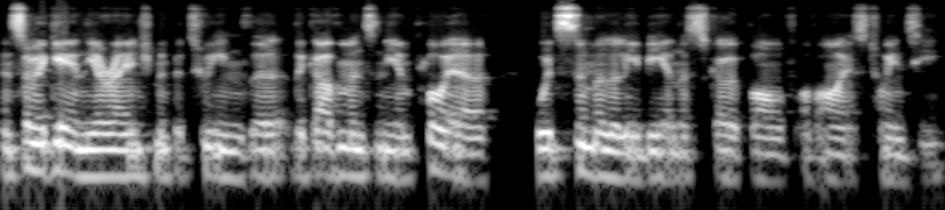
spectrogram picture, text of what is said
And so again, the arrangement between the, the government and the employer would similarly be in the scope of, of IAS 20.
